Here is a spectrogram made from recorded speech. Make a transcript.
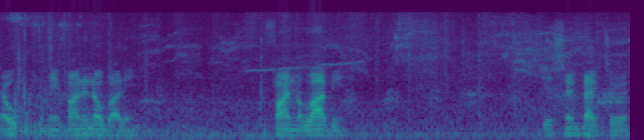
Nope, ain't finding nobody. Can find the lobby. Get sent back to it.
